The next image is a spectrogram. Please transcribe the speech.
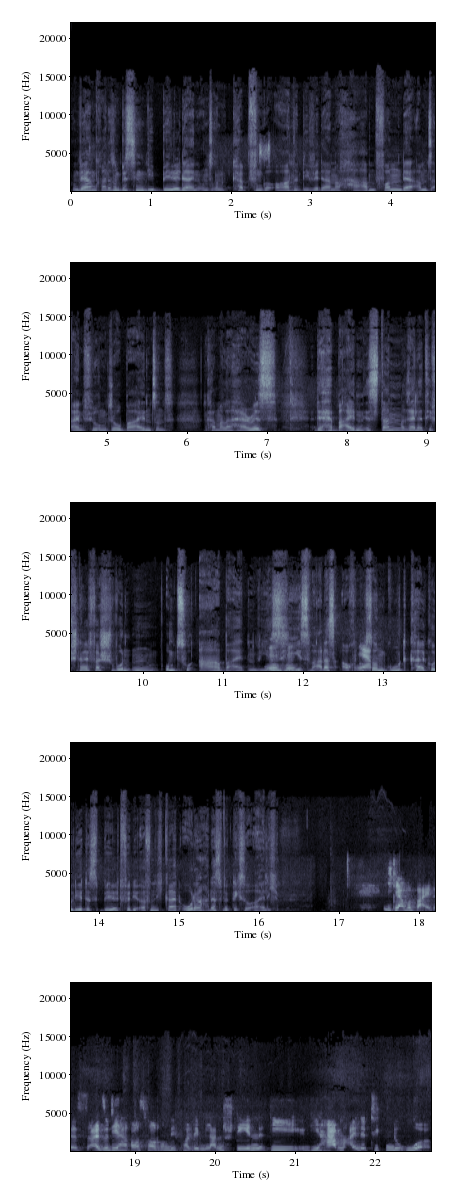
Und wir haben gerade so ein bisschen die Bilder Bilder in unseren Köpfen geordnet, die wir da noch haben von der Amtseinführung Joe Bidens und Kamala Harris. Der Herr Biden ist dann relativ schnell verschwunden, um zu arbeiten, wie es mhm. hieß. War das auch noch ja. so ein gut kalkuliertes Bild für die Öffentlichkeit oder hat es wirklich so eilig? Ich glaube beides. Also die Herausforderungen, die vor dem Land stehen, die, die haben eine tickende Uhr.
